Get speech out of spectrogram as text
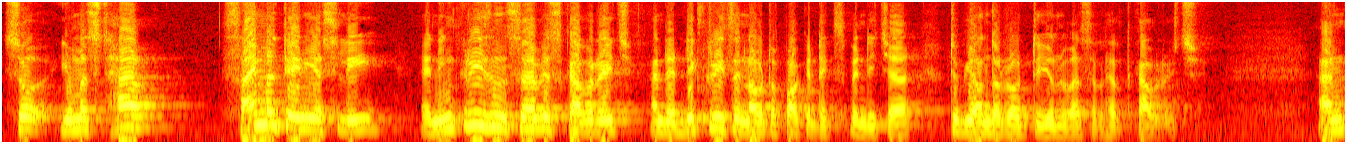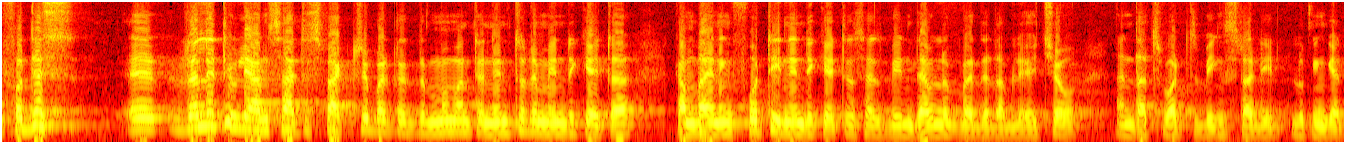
So you must have simultaneously an increase in service coverage and a decrease in out of pocket expenditure to be on the road to universal health coverage. And for this, Uh, relatively unsatisfactory, but at the moment an interim indicator combining 14 indicators has been developed by the WHO, and that's what's being studied, looking at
